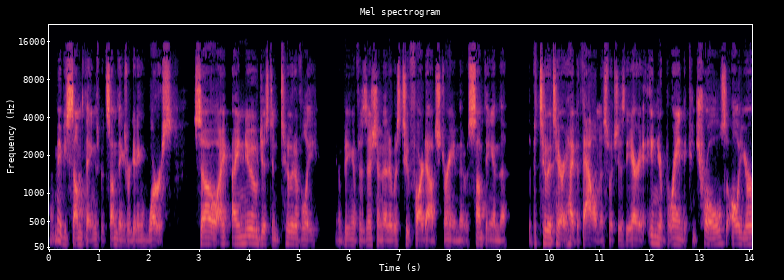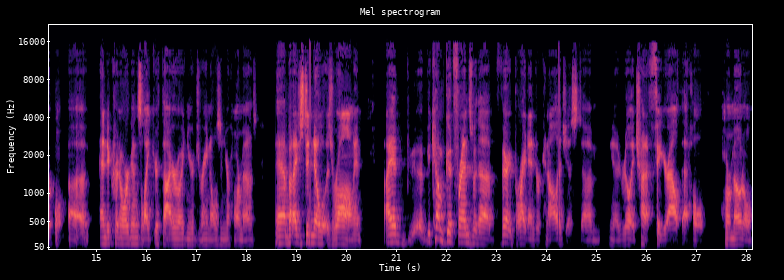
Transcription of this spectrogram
Uh, maybe some things, but some things were getting worse. So I, I knew just intuitively, you know, being a physician, that it was too far downstream. There was something in the the pituitary hypothalamus, which is the area in your brain that controls all your uh, endocrine organs like your thyroid and your adrenals and your hormones. Uh, but I just didn't know what was wrong. And I had uh, become good friends with a very bright endocrinologist, um, you know, really trying to figure out that whole hormonal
